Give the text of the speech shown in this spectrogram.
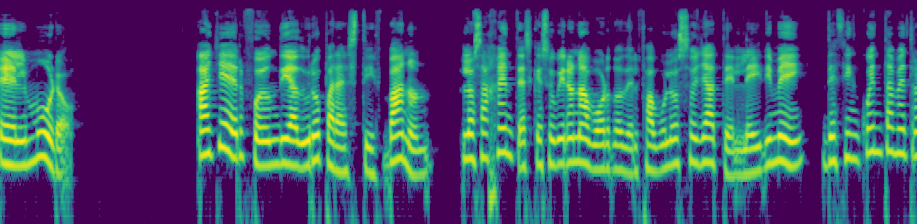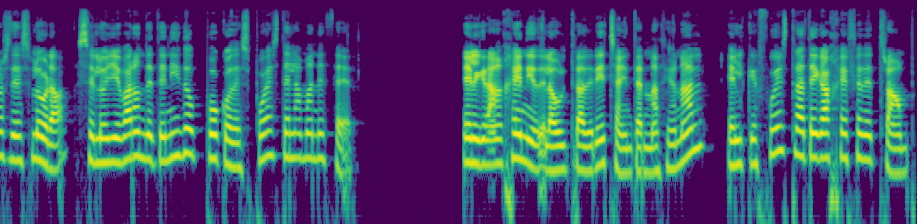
El muro. Ayer fue un día duro para Steve Bannon. Los agentes que subieron a bordo del fabuloso yate Lady May, de 50 metros de eslora, se lo llevaron detenido poco después del amanecer. El gran genio de la ultraderecha internacional, el que fue estratega jefe de Trump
